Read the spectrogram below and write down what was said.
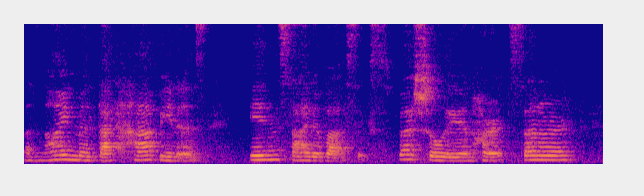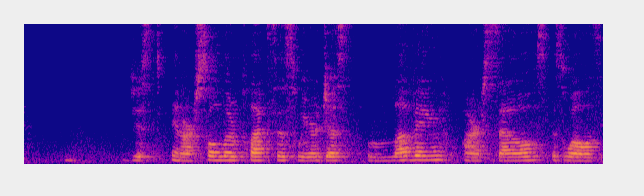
alignment, that happiness inside of us, especially in heart center, just in our solar plexus. We are just loving ourselves as well as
